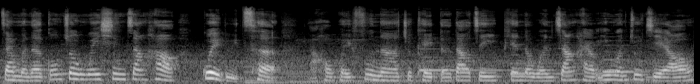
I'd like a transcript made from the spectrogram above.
在我们的公众微信账号“贵旅册”，然后回复呢，就可以得到这一篇的文章，还有英文注解哦。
